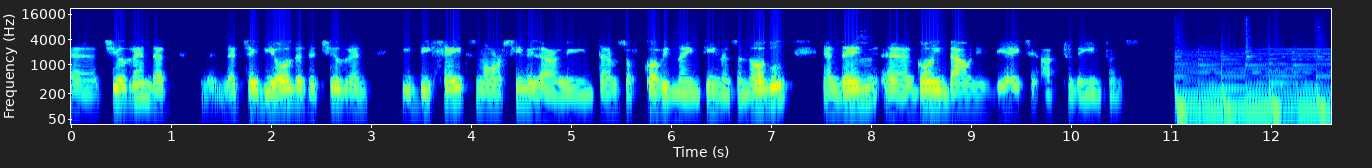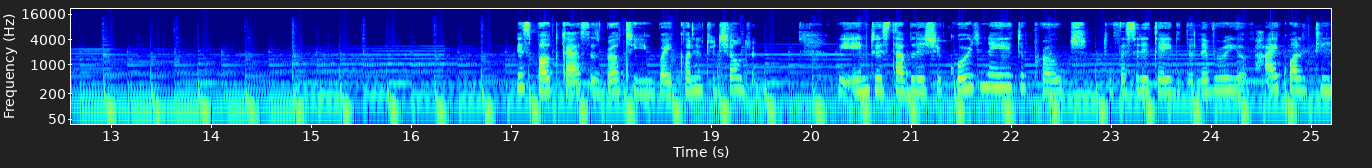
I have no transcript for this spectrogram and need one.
uh, children. That let's say the older the children, it behaves more similarly in terms of COVID-19 as an adult, and then mm-hmm. uh, going down in the age up to the infants. This podcast is brought to you by Connect with Children. We aim to establish a coordinated approach to facilitate the delivery of high quality,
